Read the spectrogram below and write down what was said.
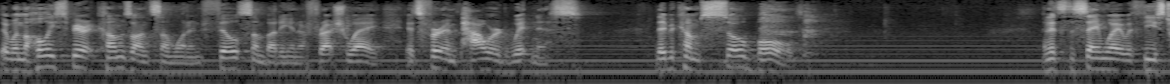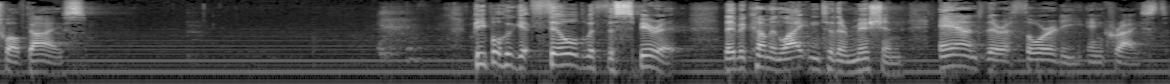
That when the Holy Spirit comes on someone and fills somebody in a fresh way, it's for empowered witness. They become so bold. And it's the same way with these 12 guys. People who get filled with the Spirit, they become enlightened to their mission and their authority in Christ.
